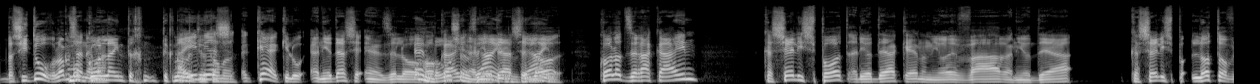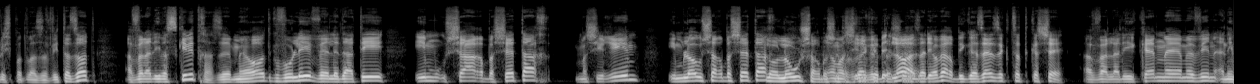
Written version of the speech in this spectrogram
בשידור לא כמו משנה מה. ליין האם טכנולוגי, אתה אומר. כן כאילו אני יודע שאין זה לא אין, הוקאי אני יודע עין, שלא. כל עוד זה רק עין קשה לשפוט אני יודע כן אני אוהב VAR אני יודע. קשה לשפוט לא טוב לשפוט בזווית הזאת אבל אני מסכים איתך זה מאוד גבולי ולדעתי אם אושר בשטח משאירים אם לא אושר בשטח לא, לא אושר לא בשטח, משאירים. הקטע. וב- לא אז אני אומר בגלל זה זה קצת קשה אבל אני כן אה, מבין אני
